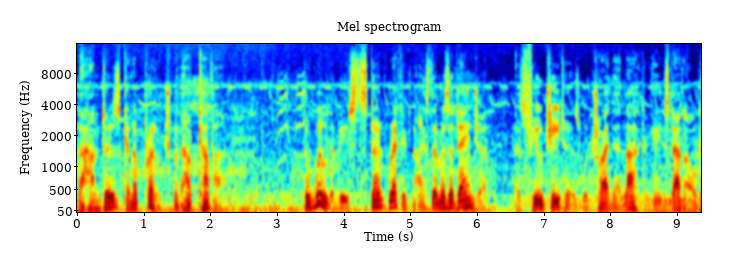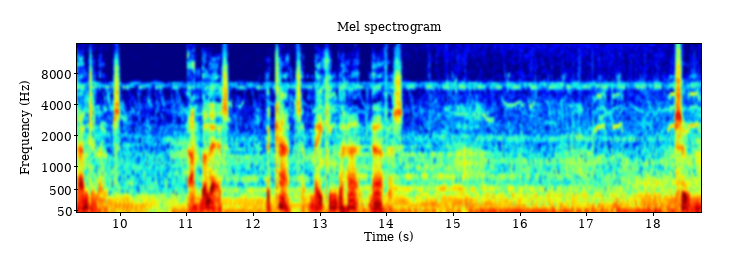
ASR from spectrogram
The hunters can approach without cover. The wildebeests don't recognize them as a danger, as few cheetahs would try their luck against adult antelopes. Nonetheless, the cats are making the herd nervous. Soon,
